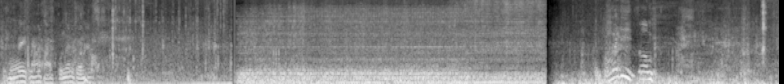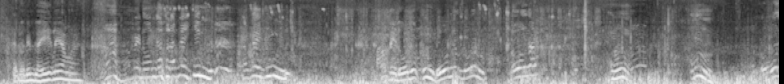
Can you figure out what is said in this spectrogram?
ผมเลขน้ำเสาฝนกันก่อนผมไม่ดีส้ม แต่มันเป็นเหล็กแล้วอะไม่โดนครับรับได้จริงรับได้จริงรับไม่โดนครับอืมโดนครับโดนโดนครับอืมอืมโดน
